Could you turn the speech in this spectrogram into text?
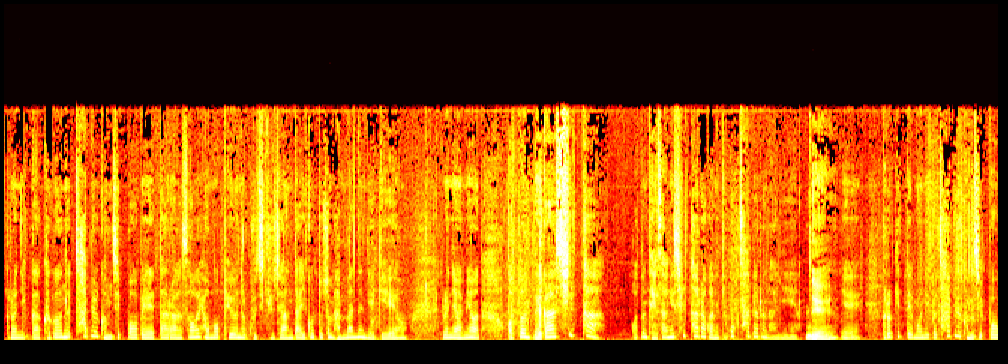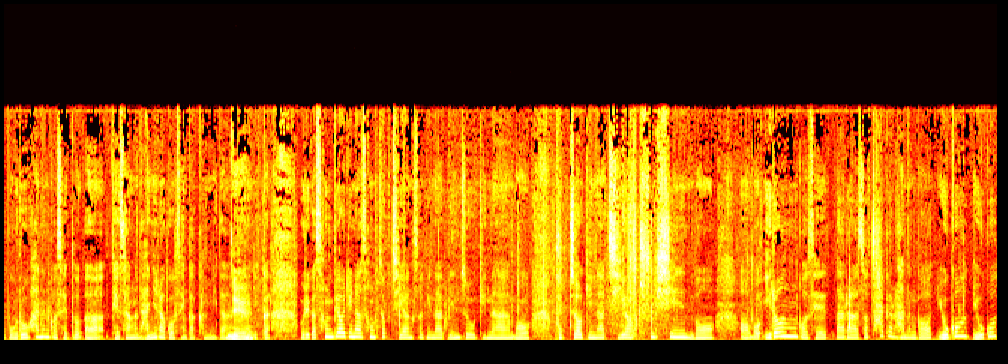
그러니까 그거는 차별 금지법에 따라서 혐오 표현을 굳이 규제한다 이것도 좀 안 맞는 얘기예요. 그러냐면 어떤 내가 싫다 어떤 대상이 싫다라고 하는 게 꼭 차별은 아니에요. 네. 예. 그렇기 때문에 이걸 차별금지법으로 하는 것에도 아, 대상은 아니라고 생각합니다. 네. 그러니까 우리가 성별이나 성적 지향성이나 민족이나 뭐 국적이나 지역 출신 뭐, 어, 뭐 이런 것에 따라서 차별하는 것 요거 요거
